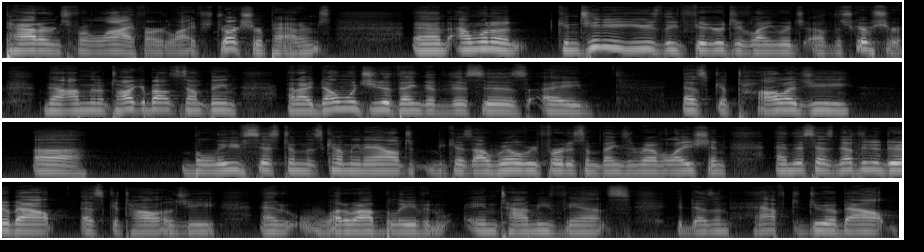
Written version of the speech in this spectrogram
patterns for life or life structure patterns. And I want to continue to use the figurative language of the scripture. Now, I'm going to talk about something, and I don't want you to think that this is a eschatology uh, belief system that's coming out because I will refer to some things in Revelation, and this has nothing to do about eschatology and what do I believe in end time events. It doesn't have to do about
